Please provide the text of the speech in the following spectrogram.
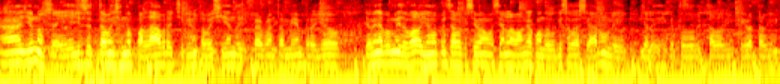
Ah, yo no sé, ellos estaban diciendo palabras, Chirino estaba diciendo y Fairbanks también, pero yo, yo vine por mi dogado, yo no pensaba que se iban a vaciar la banca cuando vi que se vaciaron, le, ya le dije que todo estaba bien, que iba a estar bien.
